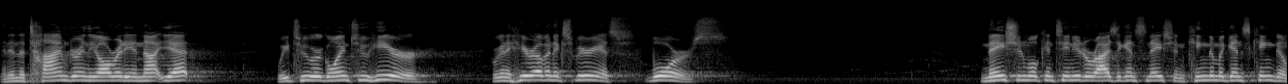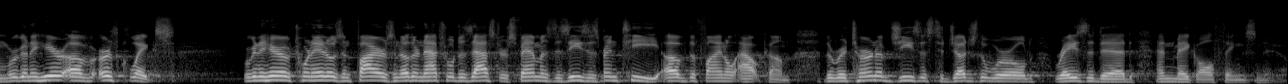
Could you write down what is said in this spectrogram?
And in the time during the already and not yet, we too are going to hear, we're going to hear of and experience wars, Nation will continue to rise against nation, kingdom against kingdom. We're going to hear of earthquakes. We're going to hear of tornadoes and fires and other natural disasters, famines, diseases, guarantee of the final outcome the return of Jesus to judge the world, raise the dead, and make all things new.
